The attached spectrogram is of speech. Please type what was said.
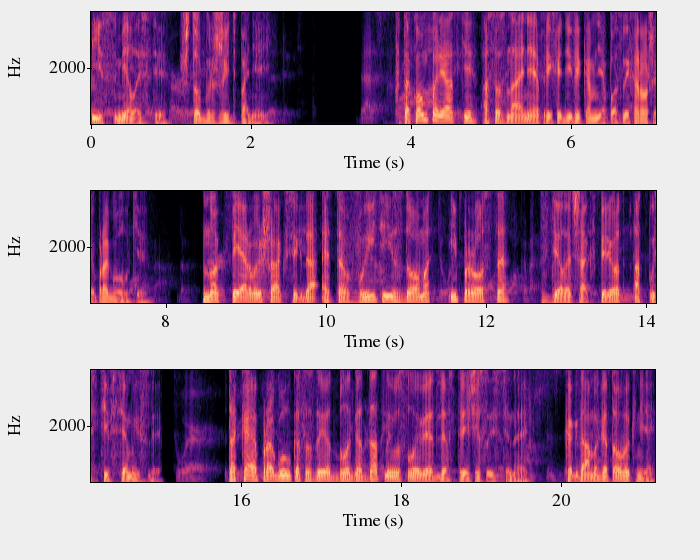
И смелости, чтобы жить по ней. В таком порядке осознания приходили ко мне после хорошей прогулки. Но первый шаг всегда — это выйти из дома и просто сделать шаг вперед, отпустив все мысли. Такая прогулка создает благодатные условия для встречи с истиной. Когда мы готовы к ней,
